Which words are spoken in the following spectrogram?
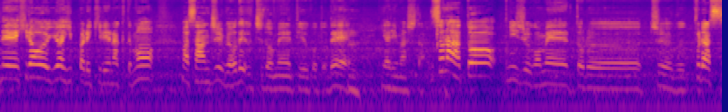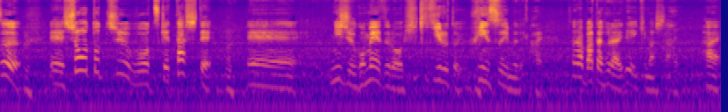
で平泳ぎは引っ張りきれなくても、まあ、30秒で打ち止めということでうん。やりました、その後25メートルチューブプラス、えーショートチューブを付け足して、えー25メートルを引き切るというフィンスイムで。はい。それはバタフライで行きました。はい。はい、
